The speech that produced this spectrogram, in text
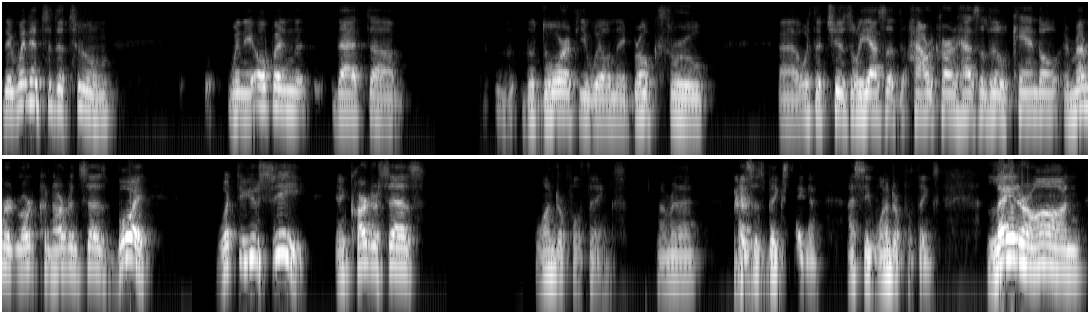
they went into the tomb when they opened that, uh, the door, if you will, and they broke through uh, with a chisel. He has a, Howard Carter has a little candle. And remember, Lord Carnarvon says, Boy, what do you see? And Carter says, Wonderful things. Remember that? That's his big statement. I see wonderful things. Later on,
